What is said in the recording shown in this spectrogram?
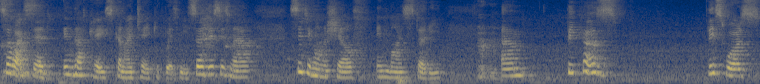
So I said, in that case, can I take it with me? So this is now sitting on a shelf in my study um, because this was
